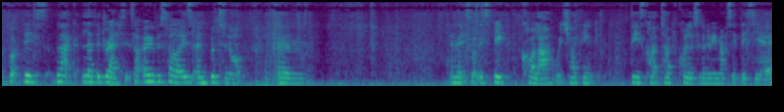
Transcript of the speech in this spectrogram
I've got this black leather dress. It's like oversized and button up. Um, and then it's got this big collar, which I think these type of collars are going to be massive this year.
